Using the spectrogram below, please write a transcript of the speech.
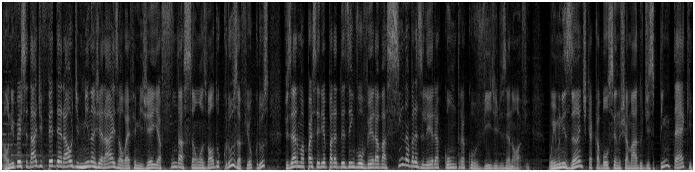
A Universidade Federal de Minas Gerais, a UFMG, e a Fundação Oswaldo Cruz, a Fiocruz, fizeram uma parceria para desenvolver a vacina brasileira contra a Covid-19. O imunizante, que acabou sendo chamado de Spintec,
